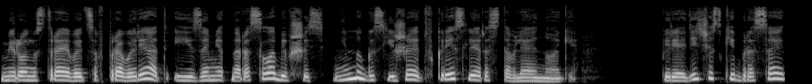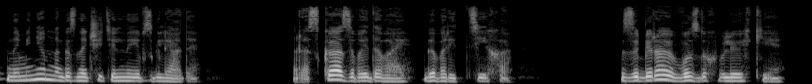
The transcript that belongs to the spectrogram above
Мирон устраивается в правый ряд и, заметно расслабившись, немного съезжает в кресле, расставляя ноги. Периодически бросает на меня многозначительные взгляды. «Рассказывай давай», — говорит тихо. Забираю воздух в легкие.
